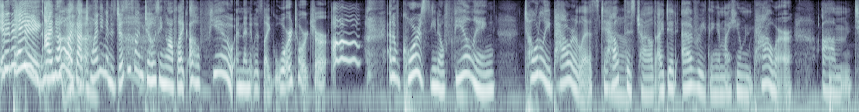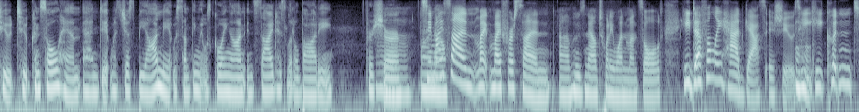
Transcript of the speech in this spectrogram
minute pain. thing? I know. I got 20 minutes just as I'm dozing off, like, oh, phew. And then it was like war torture. Ah! And of course, you know, feeling totally powerless to help this child. I did everything in my human power um, to, to console him. And it was just beyond me. It was something that was going on inside his little body, for sure. I See, my son, my, my first son, um, who's now 21 months old, he definitely had gas issues. Mm-hmm. He he couldn't,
